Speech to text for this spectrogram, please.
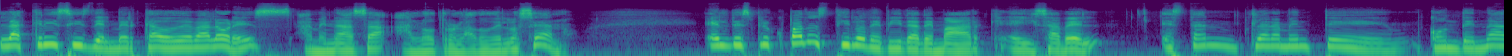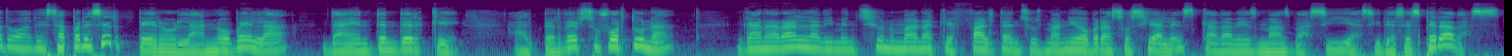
la crisis del mercado de valores amenaza al otro lado del océano. El despreocupado estilo de vida de Mark e Isabel están claramente condenado a desaparecer, pero la novela da a entender que, al perder su fortuna, ganarán la dimensión humana que falta en sus maniobras sociales cada vez más vacías y desesperadas.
